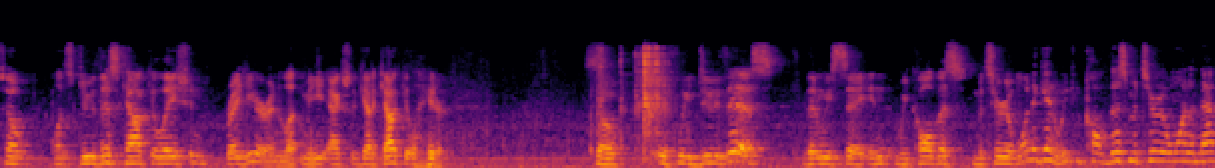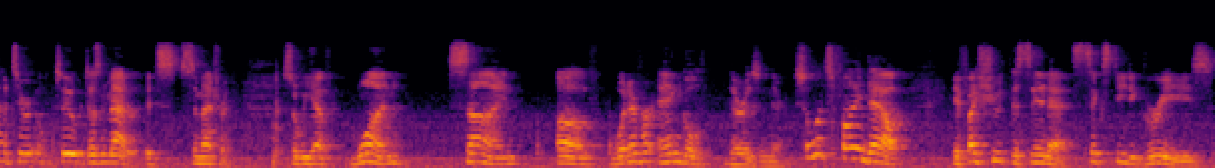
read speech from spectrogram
So let's do this calculation right here and let me actually get a calculator. So if we do this, then we say, in, we call this material one. Again, we can call this material one and that material two. It doesn't matter. It's symmetric. So we have one sine of whatever angle there is in there. So let's find out if I shoot this in at 60 degrees,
